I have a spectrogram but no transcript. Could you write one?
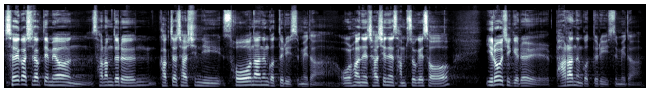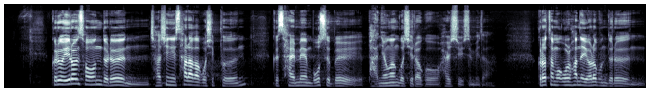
새해가 시작되면 사람들은 각자 자신이 소원하는 것들이 있습니다. 올 한 해 자신의 삶 속에서 이루어지기를 바라는 것들이 있습니다. 그리고 이런 소원들은 자신이 살아가고 싶은 그 삶의 모습을 반영한 것이라고 할 수 있습니다. 그렇다면 올 한 해 여러분들은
